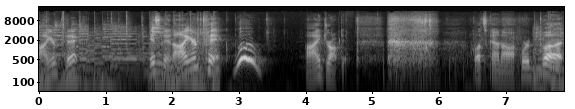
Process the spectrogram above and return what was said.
Iron pick. Isn't it an iron pick? I dropped it. well, that's kind of awkward, but...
